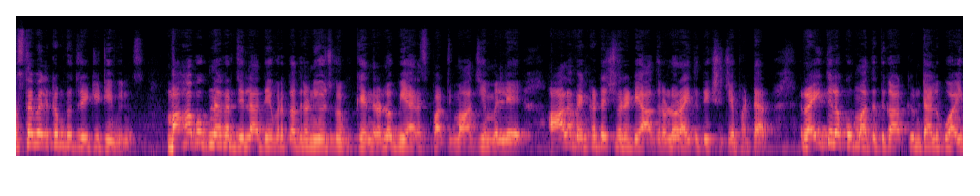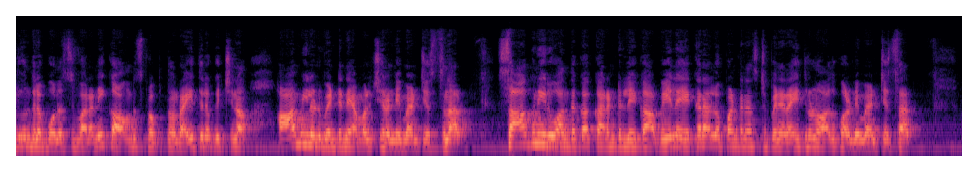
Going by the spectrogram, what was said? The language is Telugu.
నమస్తే welcome to three TV news. Mahabub Nagar జిల్లా దేవరకద్ర నియోజకవర్గ కేంద్రంలో బీఆర్ఎస్ పార్టీ మాజీ ఎమ్మెల్యే ఆల వెంకటేశ్వరరెడ్డి ఆధ్వర్యంలో రైతు దీక్ష చేపట్టారు. రైతులకు మద్దతుగా క్వింటాలకు ఐదు వందల బోనస్ ఇవ్వాలని కాంగ్రెస్ ప్రభుత్వం రైతులకు ఇచ్చిన హామీలను వెంటనే అమలు చేయాలని డిమాండ్ చేస్తున్నారు. సాగునీరు అందక కరెంటు లేక వేల ఎకరాల్లో పంట నష్టపోయిన రైతులను ఆదుకోవాలని డిమాండ్ చేశారు.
